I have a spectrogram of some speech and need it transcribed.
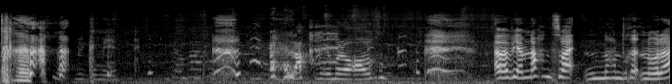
Schmeckt wie Gummi. Er lacht mir immer noch aus. Aber wir haben noch einen zweiten, noch einen dritten, oder?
